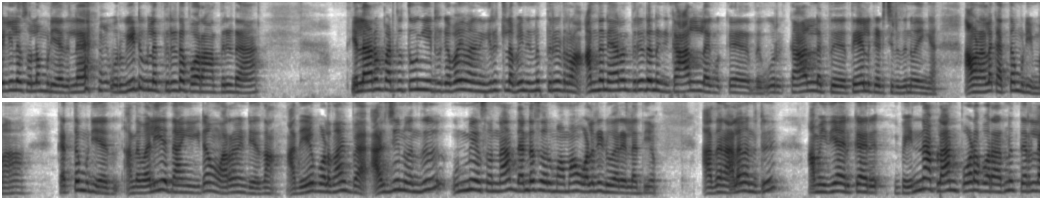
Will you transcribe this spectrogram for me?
வெளியில் சொல்ல முடியாதுல்ல. ஒரு வீட்டுக்குள்ளே திருட போகிறான் திருடன். எல்லாரும் படுத்து தூங்கிட்டு இருக்கப்போ இவன் இருட்டில் போய் நின்று திருடுறான். அந்த நேரம் திருடனுக்கு காலில் ஒரு காலில் தேள் கடிச்சிருதுன்னு வைங்க. அவனால் கத்த முடியுமா? கத்த முடியாது. அந்த வழியை தாங்கிக்கிட்டு அவன் வர வேண்டியது தான் அதே போல் தான் இப்போ அர்ஜுன் வந்து உண்மையை சொன்னால் தண்டசோறு மாமா உளறிடுவார் எல்லாத்தையும். அதனால் வந்துட்டு அமைதியாக இருக்கார். இப்போ என்ன பிளான் போட போகிறாருன்னு தெரில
